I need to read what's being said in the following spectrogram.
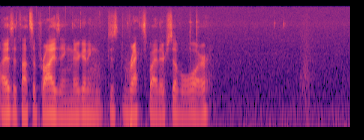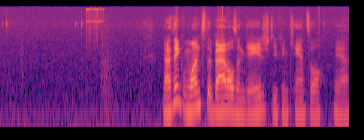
I guess it's not surprising. They're getting just wrecked by their civil war. Now, I think once the battle's engaged, you can cancel. Yeah.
